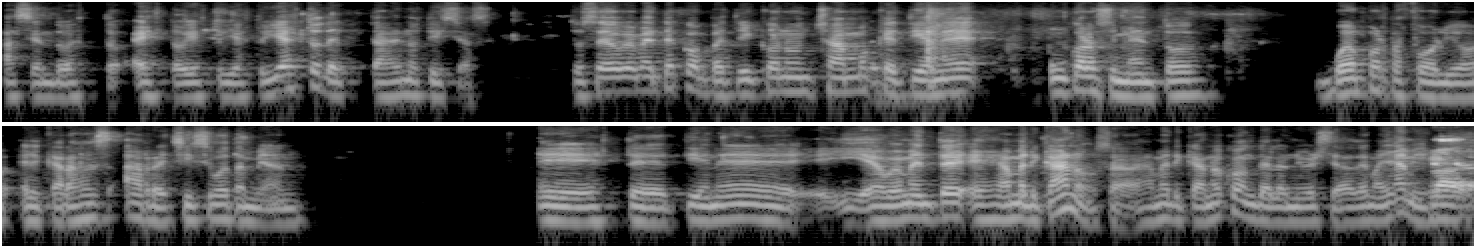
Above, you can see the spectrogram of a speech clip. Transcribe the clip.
haciendo esto, esto y esto y esto y esto de estas noticias. Entonces, obviamente, competí con un chamo que tiene un conocimiento, buen portafolio, el carajo es arrechísimo también. Este, tiene, y obviamente es americano, o sea, es americano con de la Universidad de Miami. Claro.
